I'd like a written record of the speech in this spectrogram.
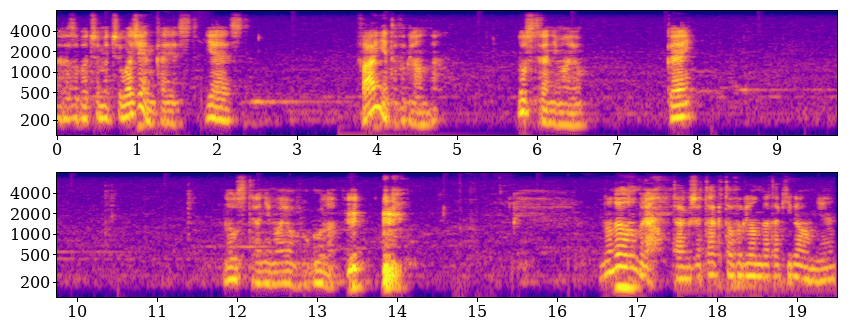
Zaraz zobaczymy, czy łazienka jest. Jest. Fajnie to wygląda. Lustra nie mają. Okej. Lustra nie mają w ogóle. No dobra, także tak to wygląda taki dom, nie?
